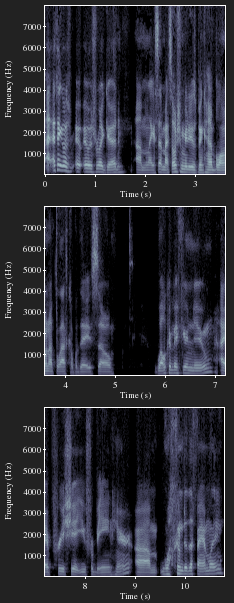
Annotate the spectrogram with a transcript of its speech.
I, I think it was it, it was really good. Um, like I said, my social media has been kind of blowing up the last couple days. So, welcome if you're new. I appreciate you for being here. Um, welcome to the family.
